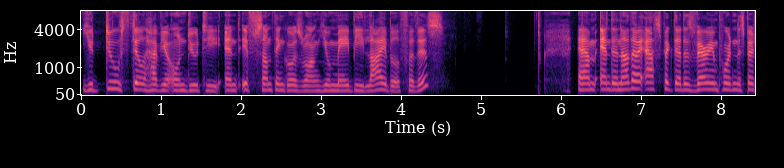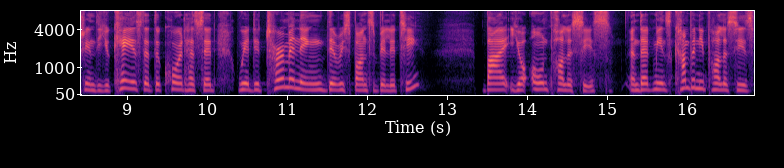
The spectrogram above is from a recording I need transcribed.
you do still have your own duty. And if something goes wrong, you may be liable for this. Um, and another aspect that is very important, especially in the UK, is that the court has said we're determining the responsibility by your own policies. And that means company policies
